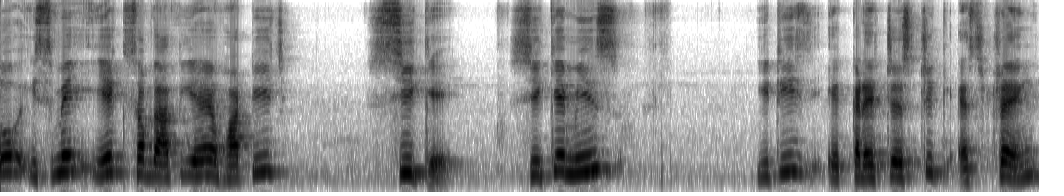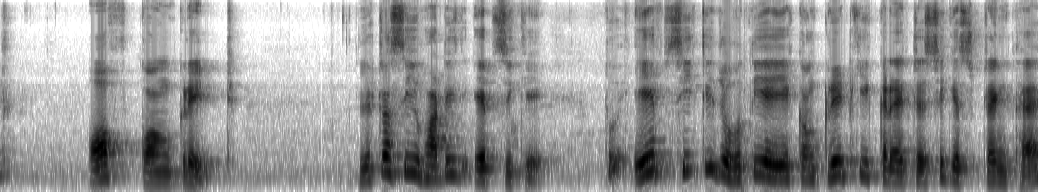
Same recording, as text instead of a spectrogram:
तो इसमें एक शब्द आती है व्हाट इज़ C K C K means it is a characteristic strength of concrete letter C what is F C K तो एफ़ सी के जो होती है, ये कंक्रीट की करेक्टरिस्टिक स्ट्रेंथ है।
